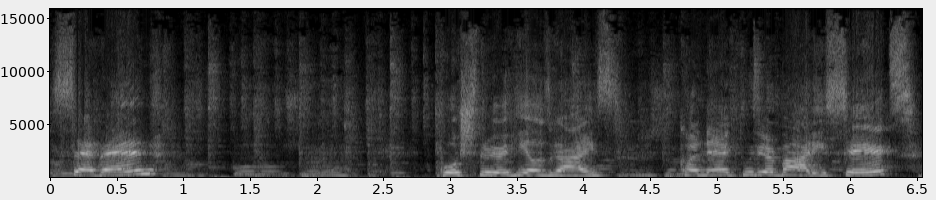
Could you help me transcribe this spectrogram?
Seven. Push through your heels, guys. Connect with your body. Six.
